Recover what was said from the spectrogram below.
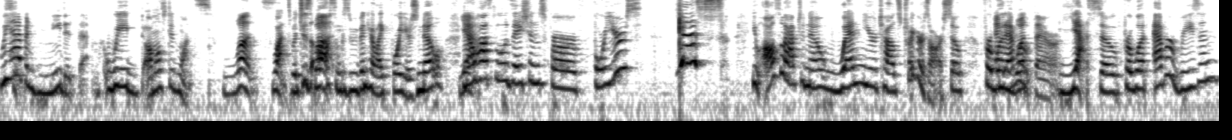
we haven't needed them We almost did once. once. once, which is But- awesome because we've been here like four years. No, Yeah. no hospitalizations for four years. Yes. You also have to know when your child's triggers are. So for whatever, And what they are. Yes. So for whatever reason,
